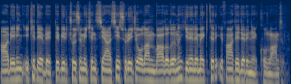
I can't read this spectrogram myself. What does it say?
AB'nin iki devletli bir çözüm için siyasi süreci olan bağlılığını yinelemektir ifadelerini kullandı.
